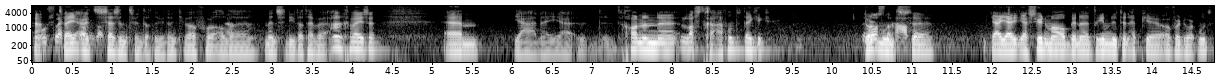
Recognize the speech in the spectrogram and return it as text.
ja, Hoe slecht 2 het uit wel niet was. 26 nu. Dankjewel voor alle mensen die dat hebben aangewezen. Ehm, ja, nee, ja, gewoon een lastige avond, denk ik. Dortmund. eh, ja, jij, jij stuurde me al binnen drie minuten een appje over Dortmund.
